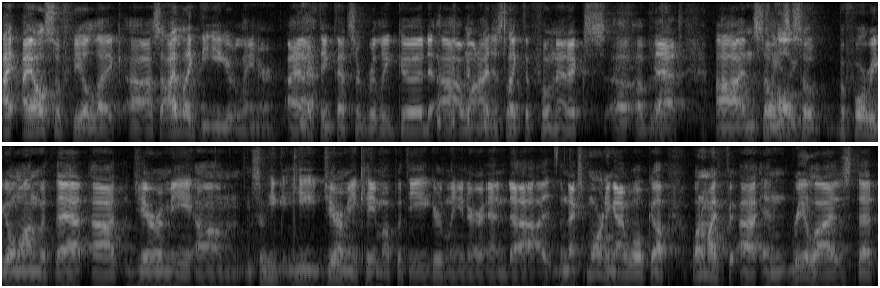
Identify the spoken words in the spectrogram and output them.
I, I also feel like uh, so I like the eager leaner. I, I think that's a really good uh, one. I just like the phonetics uh, of that. Uh, and so Pleasing. also before we go on with that, uh, Jeremy. Um, so he, he Jeremy came up with the eager leaner, and uh, I, the next morning I woke up one of my uh, and realized that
